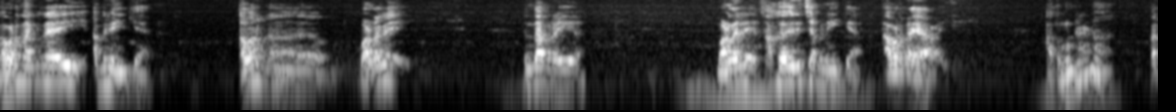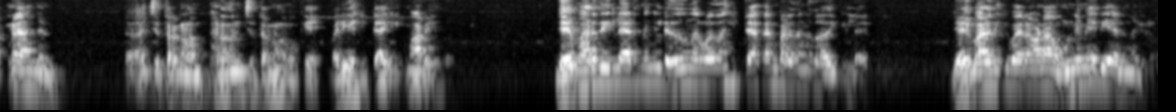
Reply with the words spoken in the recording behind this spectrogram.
അവർ നഗ്നരായി അഭിനയിക്കാൻ. അവർ വളരെ എന്താ പറയുക വളരെ സഹകരിച്ച് അഭിനയിക്കാൻ അവർ തയ്യാറായി. അതുകൊണ്ടാണ് പത്മരാജൻ ചിത്രങ്ങളും ഭരതൻ ചിത്രങ്ങളും ഒക്കെ വലിയ ഹിറ്റായി മാറിയത്. ജയഭാരതി ഇല്ലായിരുന്നെങ്കിൽ രഥ നിർവഹം ഹിറ്റാക്കാൻ ഭരതന് സാധിക്കില്ലായിരുന്നു. ജയഭാരതിക്ക് പകരം അവിടെ ഉണ്ണിമേരി ആയിരുന്നെങ്കിലും?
